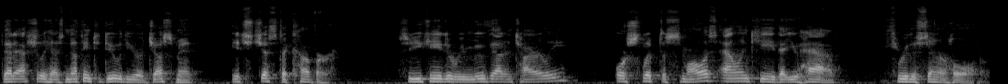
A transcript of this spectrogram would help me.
That actually has nothing to do with your adjustment. It's just a cover. So you can either remove that entirely or slip the smallest Allen key that you have through the center hole.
